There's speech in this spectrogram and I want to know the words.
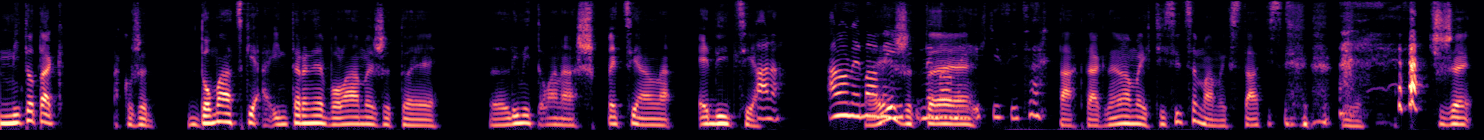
my to tak akože domácky a interne voláme, že to je limitovaná špeciálna edícia. Áno. Áno, nemáme, Hej, ich, že nemáme je... ich tisíce. Tak, tak, nemáme ich tisíce, máme ich stá tisíce. Čiže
